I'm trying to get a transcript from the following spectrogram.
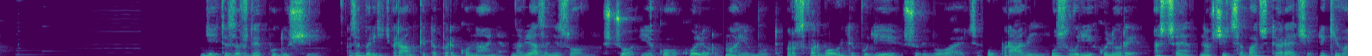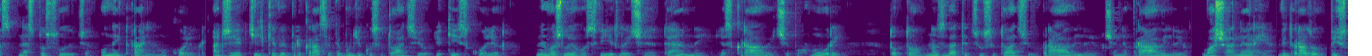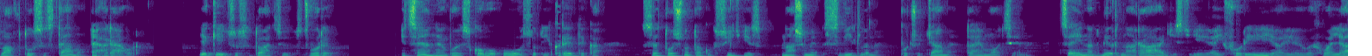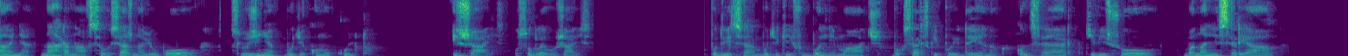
Дійте завжди по душі. Заберіть рамки та переконання, нав'язані зовні, що і якого кольору має бути. Розфарбовуйте події, що відбуваються, у правильні, у свої кольори. А ще навчіться бачити речі, які вас не стосуються, у нейтральному кольорі. Адже як тільки ви прикрасите будь-яку ситуацію в якийсь колір, неважливо світлий чи темний, яскравий чи похмурий, тобто назвете цю ситуацію правильною чи неправильною, ваша енергія відразу пішла в ту систему егрегор, який цю ситуацію створив. І це не обов'язково осуд і критика, все точно так обстоїть із нашими світлими почуттями та емоціями. Це і надмірна радість, і ейфорія, і вихваляння, награна всеосяжна любов, служіння будь-якому культу. І жалість, особливо жалість. Подивіться будь-який футбольний матч, боксерський поєдинок, концерт, тіві-шоу, банальний серіал,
